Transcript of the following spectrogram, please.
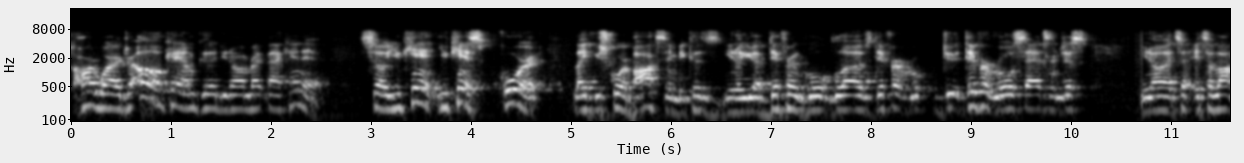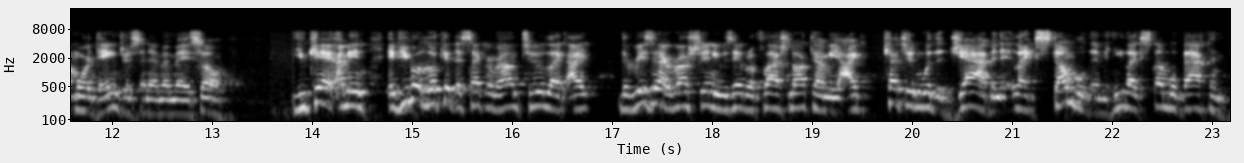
hardwired. Oh, okay, I'm good. You know, I'm right back in it. So you can't you can't score it like you score boxing because you know you have different gloves, different different rule sets, and just you know it's a, it's a lot more dangerous in MMA. So you can't. I mean, if you go look at the second round too, like I the reason I rushed in, he was able to flash knockdown me. I catch him with a jab and it like stumbled him, and he like stumbled back and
